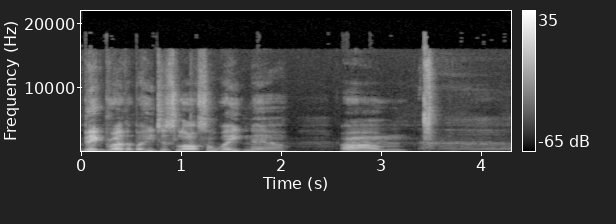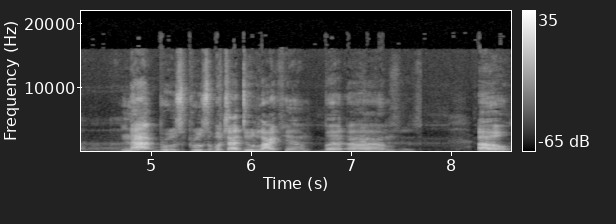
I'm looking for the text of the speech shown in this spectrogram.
Big Brother, but he just lost some weight now. Um, not Bruce Bruce, which I do like him, but um, oh,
